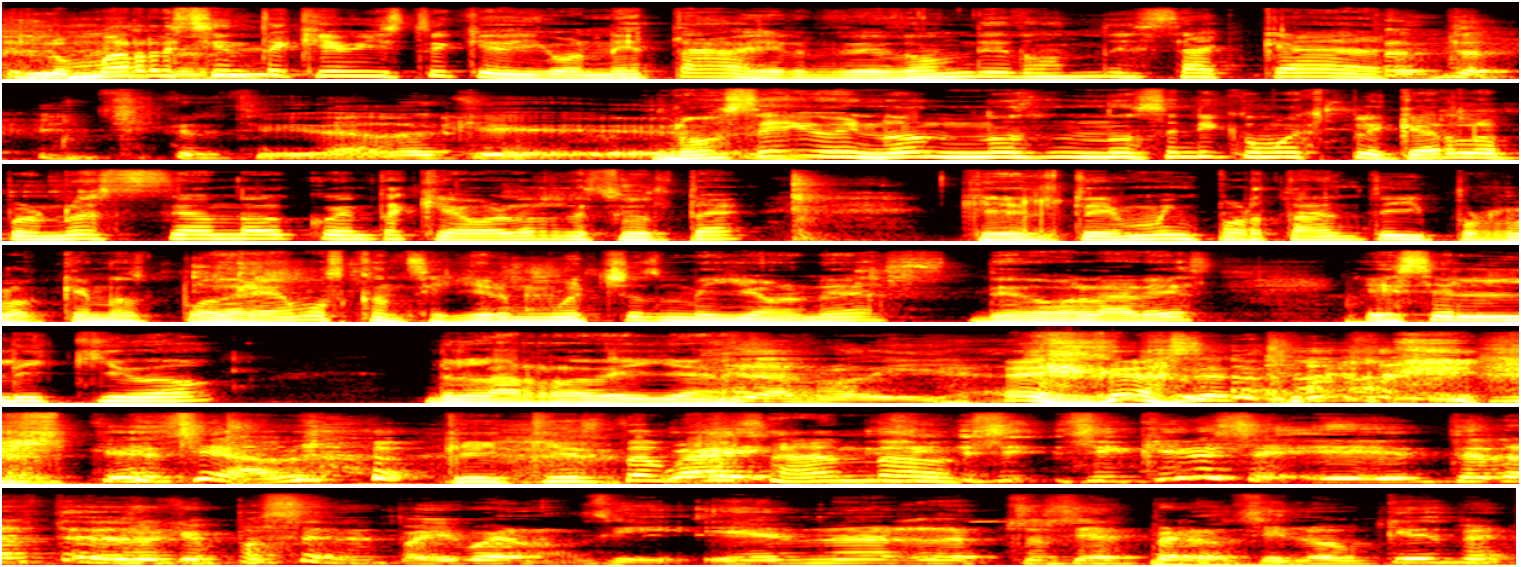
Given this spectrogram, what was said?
que- lo más reciente que he visto y que digo, neta, a ver, ¿de dónde, dónde saca? Tanta pinche creatividad, lo que. No sé, güey, no, no, no sé ni cómo explicarlo, pero no se han dado cuenta que ahora resulta que el tema importante y por lo que nos podríamos conseguir muchos millones de dólares es el líquido de la De rodilla. las rodillas. O sea, ¿Qué se habla? ¿Qué, qué está pasando? Si, si- si quieres eh, enterarte de lo que pasa en el país, bueno, sí, en una red social, pero si lo quieres ver,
